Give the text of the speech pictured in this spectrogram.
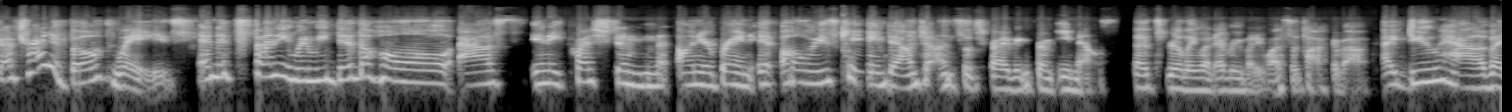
I've tried it both ways. And it's funny when we did the whole ask any question on your brain, it always came down to unsubscribing from emails. That's really what everybody wants to talk about. I do have an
